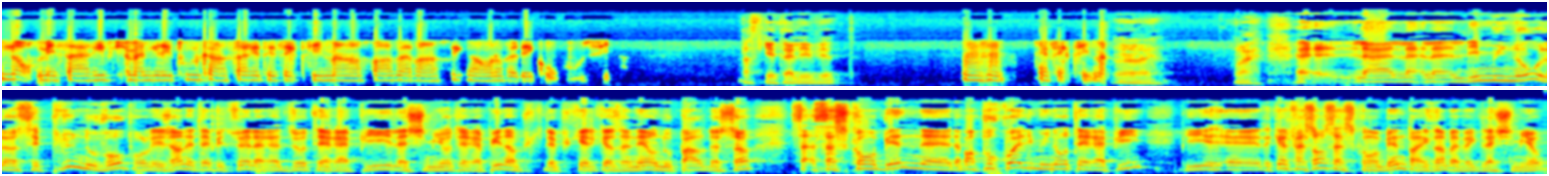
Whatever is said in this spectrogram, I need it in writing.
Non, mais ça arrive que malgré tout, le cancer est effectivement en phase avancée quand on le redécouvre aussi. Parce qu'il est allé vite. Mm effectivement. Ouais. Ouais. Euh, l'immuno, là, c'est plus nouveau pour les gens. On est habitué à la radiothérapie, la chimiothérapie. Depuis, depuis quelques années, on nous parle de ça. Ça, ça se combine. Euh, d'abord, pourquoi l'immunothérapie? Puis, euh, de quelle façon ça se combine, par exemple, avec la chimio?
